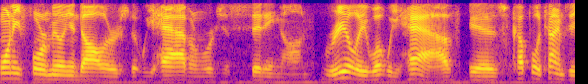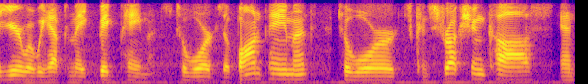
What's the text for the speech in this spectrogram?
$24 million that we have and we're just sitting on. Really, what we have is a couple of times a year where we have to make big payments towards a bond payment, towards construction costs, and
